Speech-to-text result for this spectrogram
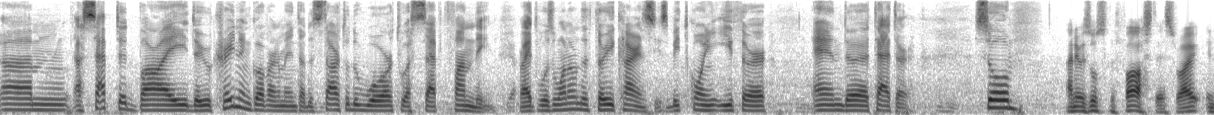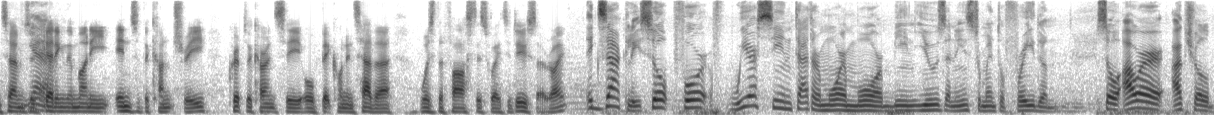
um, accepted by the Ukrainian government at the start of the war to accept funding. Yeah. Right, it was one of the three currencies: Bitcoin, Ether, and uh, Tether. Mm-hmm. So and it was also the fastest, right? In terms of getting the money into the country, cryptocurrency or Bitcoin and Tether was the fastest way to do so, right? Exactly. So for we are seeing Tether more and more being used as an instrument of freedom. Mm-hmm. So our actual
